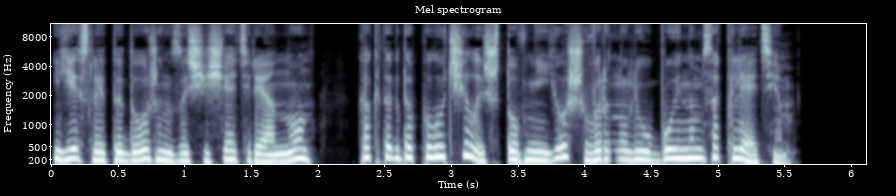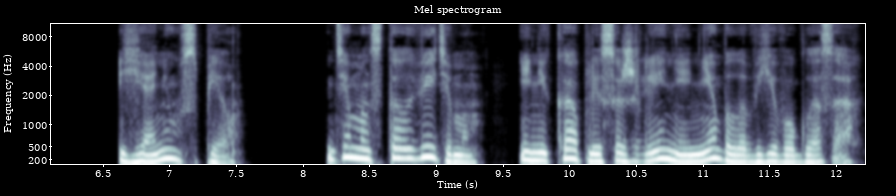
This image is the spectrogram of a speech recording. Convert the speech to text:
«Если ты должен защищать Рианон, как тогда получилось, что в нее швырнули убойным заклятием?» Я не успел. Демон стал видимым, и ни капли сожаления не было в его глазах.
